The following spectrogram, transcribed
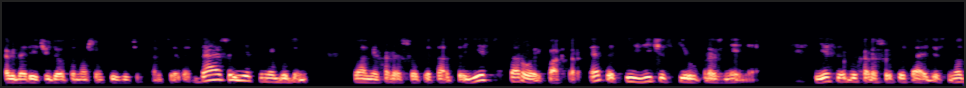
когда речь идет о нашем физическом теле, даже если мы будем с вами хорошо питаться, есть второй фактор, это физические упражнения. Если вы хорошо питаетесь, но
